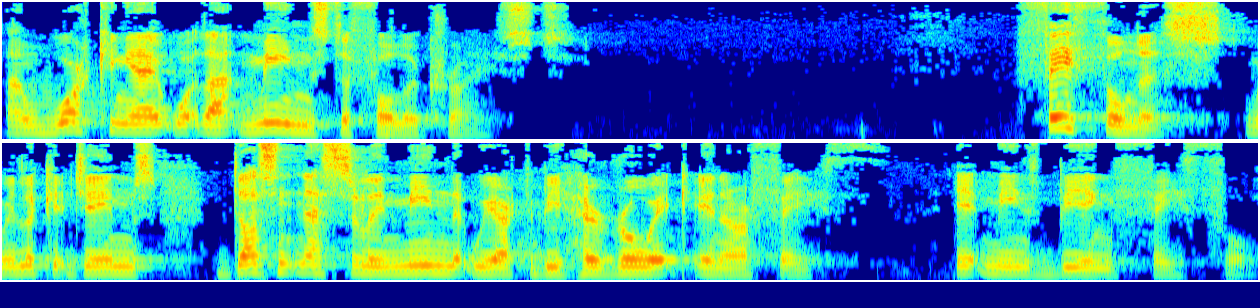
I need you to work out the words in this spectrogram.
and working out what that means to follow Christ. Faithfulness, when we look at James, doesn't necessarily mean that we are to be heroic in our faith. It means being faithful.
